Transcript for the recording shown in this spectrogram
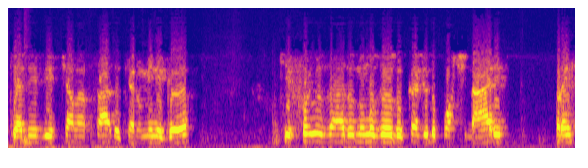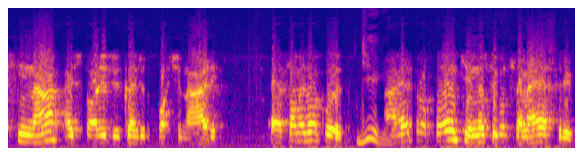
que a Devir tinha lançado, que era um minigun, que foi usado no Museu do Cândido Portinari para ensinar a história de Cândido Portinari. É só mais uma coisa. Diga. A Retropunk, no segundo semestre,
